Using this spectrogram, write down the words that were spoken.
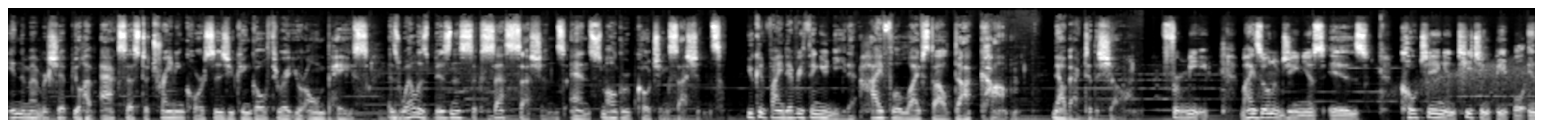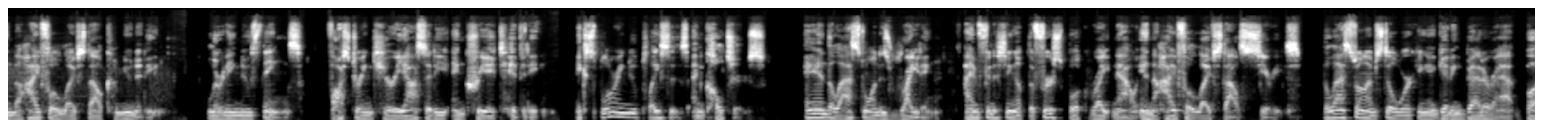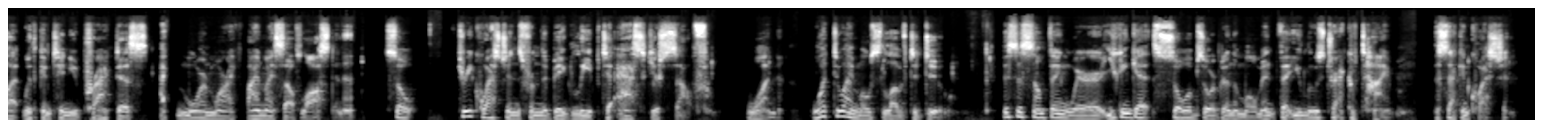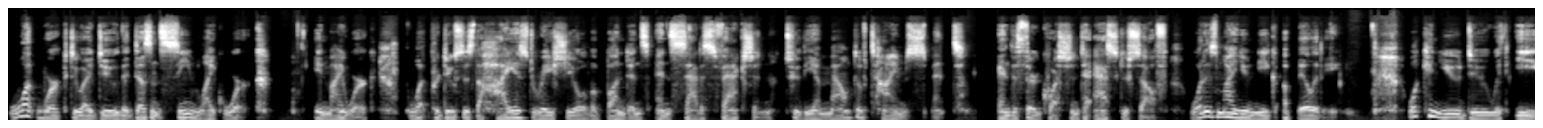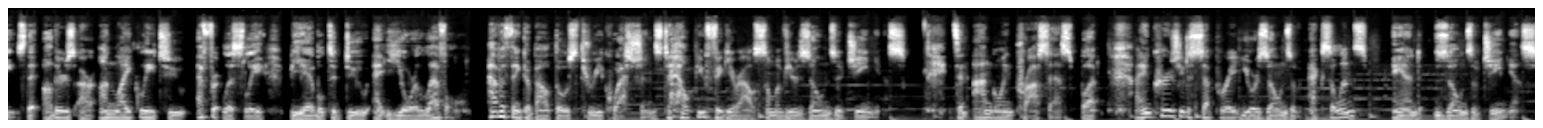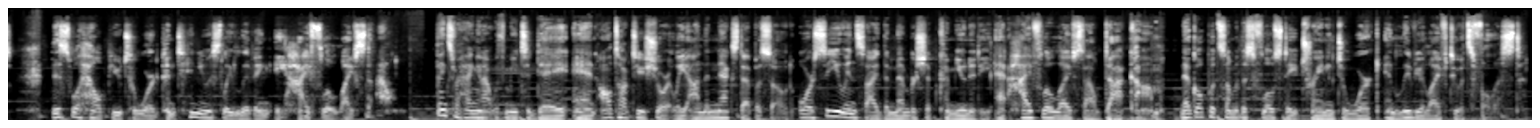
In the membership, you'll have access to training courses you can go through at your own pace, as well as business success sessions and small group coaching sessions. You can find everything you need at highflowlifestyle.com. Now back to the show. For me, my zone of genius is coaching and teaching people in the high flow lifestyle community, learning new things, fostering curiosity and creativity, exploring new places and cultures. And the last one is writing. I'm finishing up the first book right now in the High Flow Lifestyle series. The last one I'm still working at getting better at, but with continued practice, I, more and more I find myself lost in it. So Three questions from the big leap to ask yourself. One, what do I most love to do? This is something where you can get so absorbed in the moment that you lose track of time. The second question, what work do I do that doesn't seem like work? In my work, what produces the highest ratio of abundance and satisfaction to the amount of time spent? And the third question to ask yourself, what is my unique ability? What can you do with ease that others are unlikely to effortlessly be able to do at your level? Have a think about those three questions to help you figure out some of your zones of genius. It's an ongoing process, but I encourage you to separate your zones of excellence and zones of genius. This will help you toward continuously living a high flow lifestyle. Thanks for hanging out with me today, and I'll talk to you shortly on the next episode or see you inside the membership community at highflowlifestyle.com. Now go put some of this flow state training to work and live your life to its fullest.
